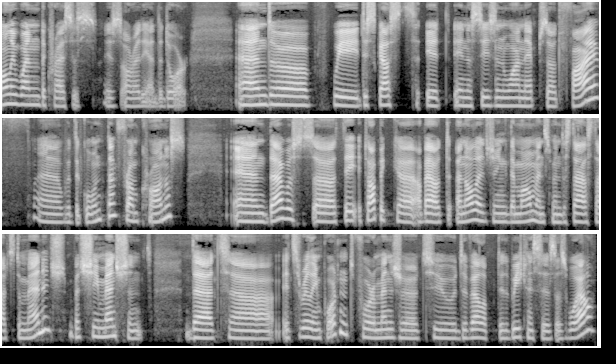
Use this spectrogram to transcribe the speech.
only when the crisis is already at the door. And uh, we discussed it in a season one, episode five, uh, with the Gunta from Kronos and that was uh, the topic uh, about acknowledging the moments when the style starts to manage. But she mentioned that uh, it's really important for a manager to develop the weaknesses as well.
